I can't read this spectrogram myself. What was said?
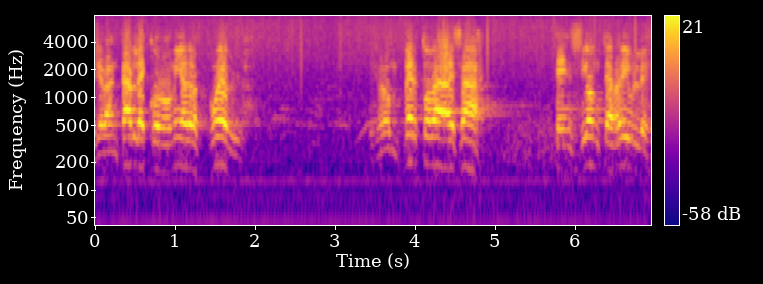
y levantar la economía de los pueblos y romper toda esa tensión terrible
